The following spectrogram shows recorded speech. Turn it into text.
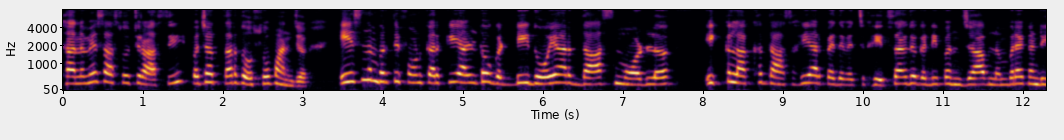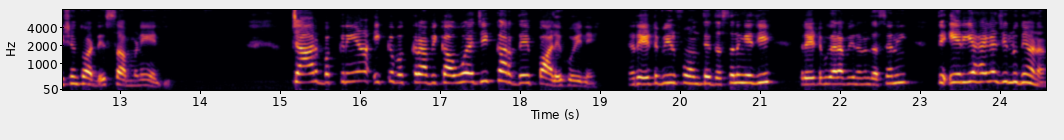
98784 75205 ਇਸ ਨੰਬਰ ਤੇ ਫੋਨ ਕਰਕੇ ਅਲਟੋ ਗੱਡੀ 2010 ਮਾਡਲ 1 ਲੱਖ 10 ਹਜ਼ਾਰ ਰੁਪਏ ਦੇ ਵਿੱਚ ਖਰੀਦ ਸਕਦੇ ਹੋ। ਗੱਡੀ ਪੰਜਾਬ ਨੰਬਰ ਹੈ। ਕੰਡੀਸ਼ਨ ਤੁਹਾਡੇ ਸਾਹਮਣੇ ਹੈ ਜੀ। ਚਾਰ ਬੱਕਰੀਆਂ, ਇੱਕ ਬੱਕਰਾ ਵਿਕਾਊ ਹੈ ਜੀ, ਘਰ ਦੇ ਪਾਲੇ ਹੋਏ ਨੇ। ਰੇਟ ਵੀਰ ਫੋਨ ਤੇ ਦੱਸਣਗੇ ਜੀ। ਰੇਟ ਵਗੈਰਾ ਵੀਰਾਂ ਨੇ ਦੱਸਿਆ ਨਹੀਂ। ਤੇ ਏਰੀਆ ਹੈਗਾ ਜੀ ਲੁਧਿਆਣਾ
